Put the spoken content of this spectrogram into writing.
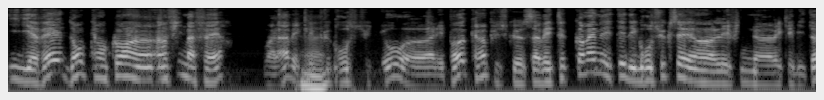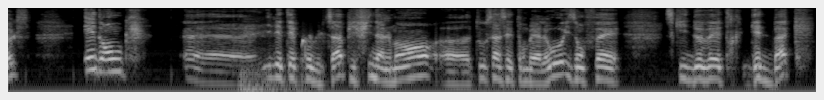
il y avait donc encore un, un film à faire. Voilà, avec les plus gros studios euh, à l'époque, hein, puisque ça avait quand même été des gros succès, hein, les films avec les Beatles. Et donc, euh, il était prévu ça, puis finalement, euh, tout ça s'est tombé à l'eau. Ils ont fait ce qui devait être Get Back,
